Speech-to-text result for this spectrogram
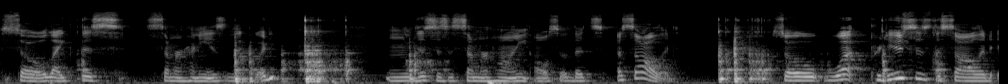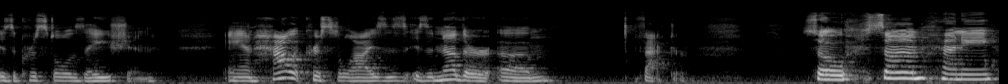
So like this summer honey is liquid. Mm, this is a summer honey also that's a solid. So what produces the solid is a crystallization. And how it crystallizes is another um, factor. So some honey,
